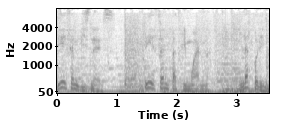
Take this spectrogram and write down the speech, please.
BFM Business, BFM Patrimoine, la polémique.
